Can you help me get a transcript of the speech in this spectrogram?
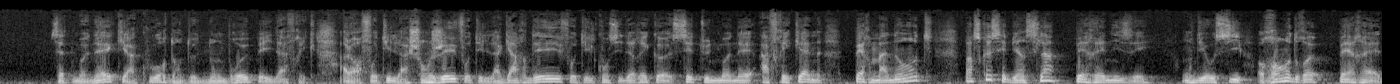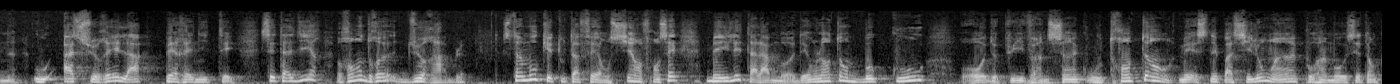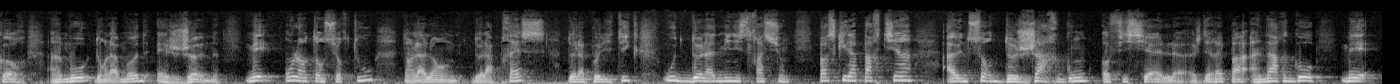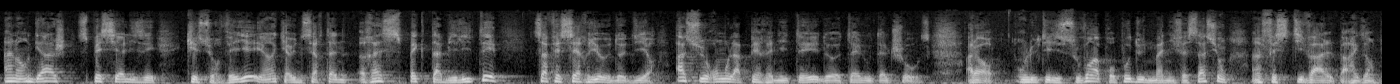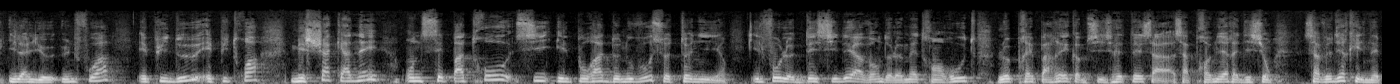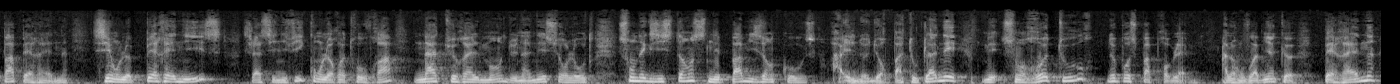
cette monnaie qui a cours dans de nombreux pays d'Afrique. Alors faut-il la changer? Faut-il la garder? Faut-il considérer que c'est une monnaie africaine permanente? Parce que c'est bien cela, pérenniser. On dit aussi rendre pérenne ou assurer la pérennité, c'est-à-dire rendre durable. C'est un mot qui est tout à fait ancien en français, mais il est à la mode et on l'entend beaucoup oh, depuis 25 ou 30 ans. Mais ce n'est pas si long hein, pour un mot. C'est encore un mot dont la mode est jeune. Mais on l'entend surtout dans la langue de la presse, de la politique ou de l'administration, parce qu'il appartient à une sorte de jargon officiel. Je dirais pas un argot, mais un langage spécialisé qui est surveillé, hein, qui a une certaine respectabilité ça fait sérieux de dire assurons la pérennité de telle ou telle chose. Alors, on l'utilise souvent à propos d'une manifestation, un festival par exemple. Il a lieu une fois, et puis deux, et puis trois, mais chaque année, on ne sait pas trop s'il pourra de nouveau se tenir. Il faut le décider avant de le mettre en route, le préparer comme si c'était sa, sa première édition. Ça veut dire qu'il n'est pas pérenne. Si on le pérennise, cela signifie qu'on le retrouvera naturellement d'une année sur l'autre. Son existence n'est pas mise en cause. Ah, il ne dure pas toute l'année, mais son retour ne pose pas problème. Alors on voit bien que pérenne,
